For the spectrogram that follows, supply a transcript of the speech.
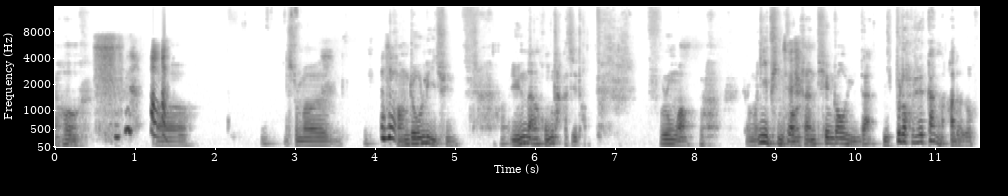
然后 呃什么 杭州利群、云南红塔集团、芙蓉王，什么一品黄山、天高云淡，你不知道这是干嘛的都。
